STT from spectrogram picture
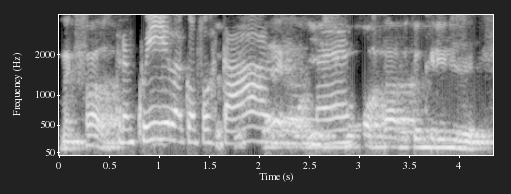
como é que fala? Tranquila, confortável. É, isso, né? confortável que eu queria dizer.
